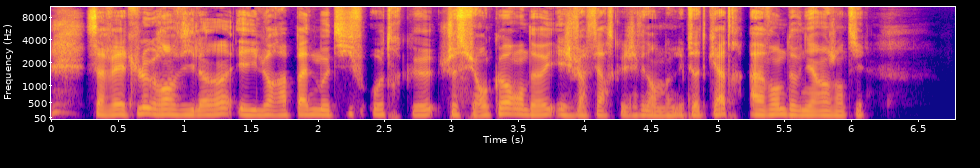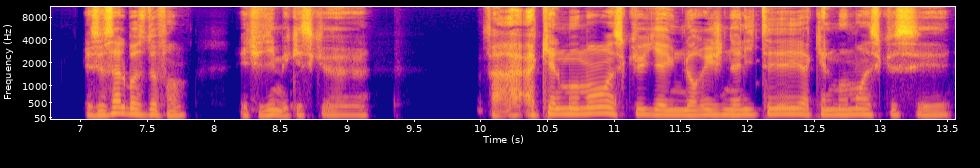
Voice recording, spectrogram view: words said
ça va être le grand vilain et il aura pas de motif autre que je suis encore en deuil et je vais faire ce que j'ai fait dans l'épisode 4 avant de devenir un gentil. Et c'est ça le boss de fin. Et tu dis, mais qu'est-ce que, enfin, à quel moment est-ce qu'il y a une originalité? À quel moment est-ce que c'est,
